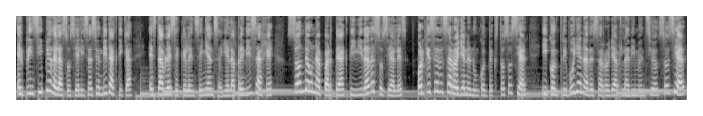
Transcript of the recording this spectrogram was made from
El principio de la socialización didáctica establece que la enseñanza y el aprendizaje son de una parte actividades sociales porque se desarrollan en un contexto social y contribuyen a desarrollar la dimensión social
